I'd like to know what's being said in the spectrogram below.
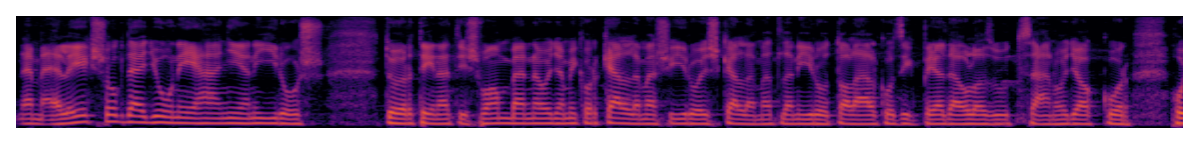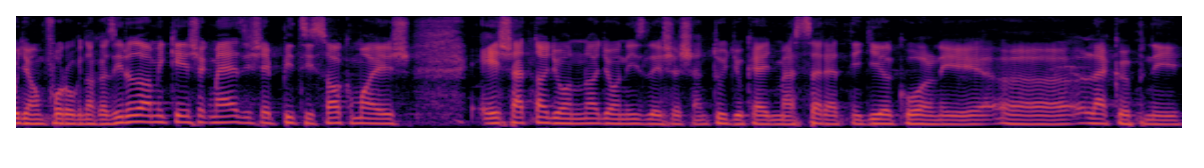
nem elég sok, de egy jó néhány ilyen írós történet is van benne, hogy amikor kellemes író és kellemetlen író találkozik például az utcán, hogy akkor hogyan forognak az irodalmi kések, mert ez is egy pici szakma, és, és hát nagyon-nagyon ízlésesen tudjuk egymást szeretni, gyilkolni, leköpni,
